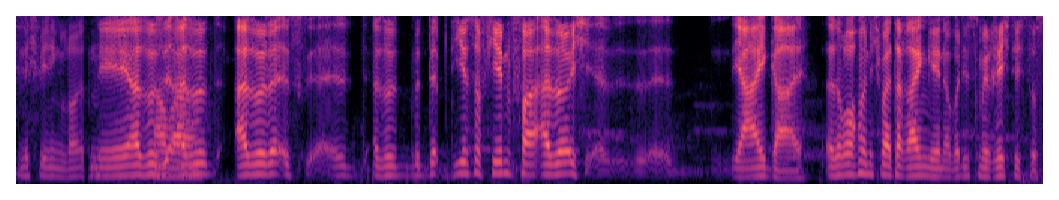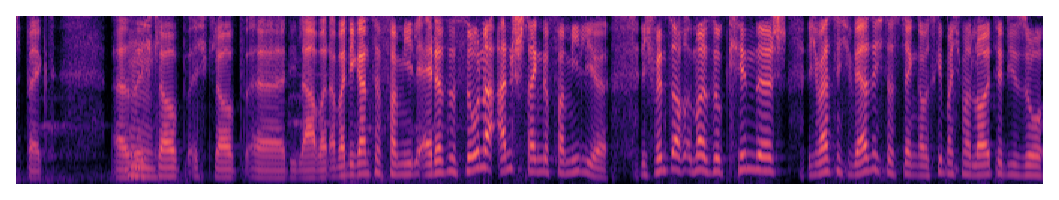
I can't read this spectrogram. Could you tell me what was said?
nicht wenigen Leuten. Nee, also sie, also also da ist äh, also die ist auf jeden Fall, also ich äh, äh, ja, egal. Also da braucht man nicht weiter reingehen, aber die ist mir richtig suspekt. Also Hm. ich glaube, ich glaube, äh, die labert. Aber die ganze Familie, ey, das ist so eine anstrengende Familie. Ich find's auch immer so kindisch. Ich weiß nicht, wer sich das denkt, aber es gibt manchmal Leute, die so,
